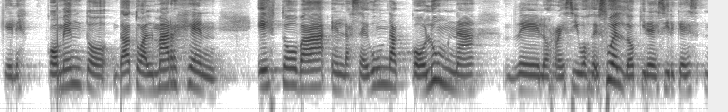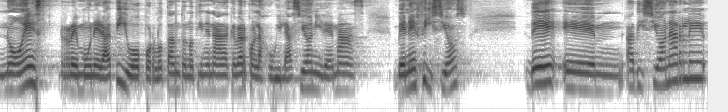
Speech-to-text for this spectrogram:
que les comento, dato al margen, esto va en la segunda columna de los recibos de sueldo, quiere decir que no es remunerativo, por lo tanto no tiene nada que ver con la jubilación y demás beneficios, de em, adicionarle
